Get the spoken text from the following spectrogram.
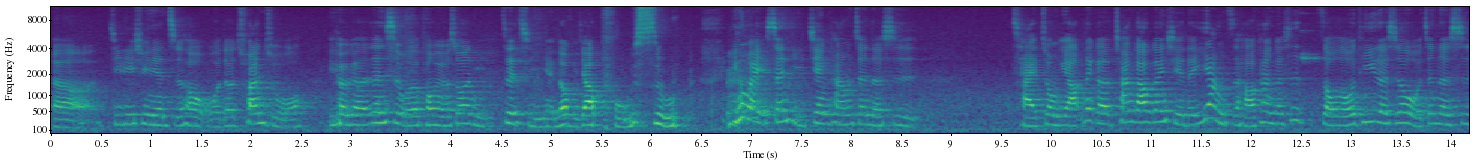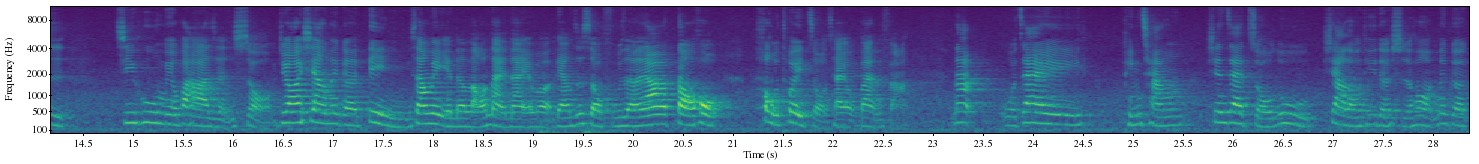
呃，基地训练之后，我的穿着有个认识我的朋友说，你这几年都比较朴素，因为身体健康真的是才重要。那个穿高跟鞋的样子好看，可是走楼梯的时候，我真的是几乎没有办法忍受，就要像那个电影上面演的老奶奶，有没有两只手扶着，然后倒后后退走才有办法。那我在平常现在走路下楼梯的时候，那个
